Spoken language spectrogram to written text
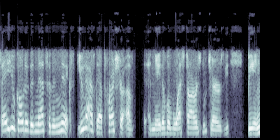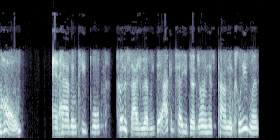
say you go to the Nets or the Knicks, you have that pressure of a native of West Orange, New Jersey, being home and having people criticize you every day. I can tell you that during his time in Cleveland,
